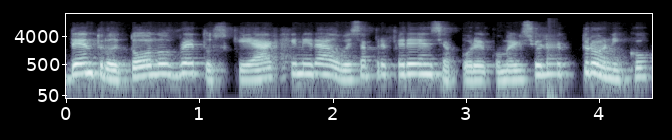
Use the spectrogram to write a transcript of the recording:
Dentro de todos los retos que ha generado esa preferencia por el comercio electrónico,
